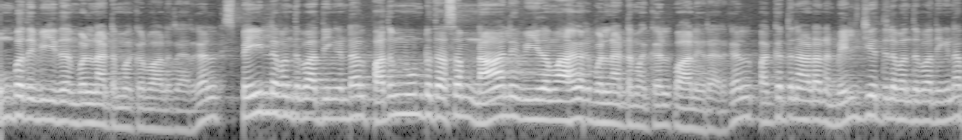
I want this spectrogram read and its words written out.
ஒன்பது வீதம் வெளிநாட்டு மக்கள் வாழுகிறார்கள். ஸ்பெயினில் வந்து பார்த்தீங்கன்றால் பதிமூன்று தசம் நாலு வீதமாக வெளிநாட்டு மக்கள் வாழுகிறார்கள். பக்கத்து நாடான பெல்ஜியத்தில் வந்து பார்த்தீங்கன்னா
